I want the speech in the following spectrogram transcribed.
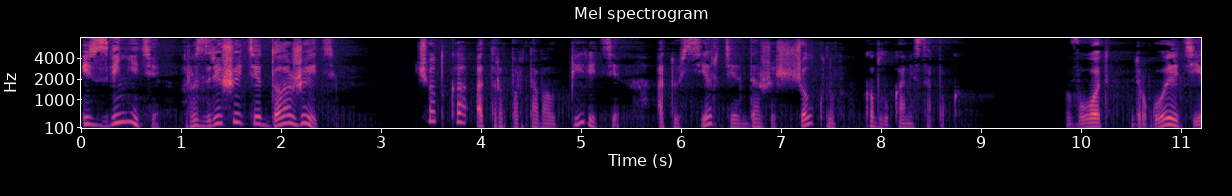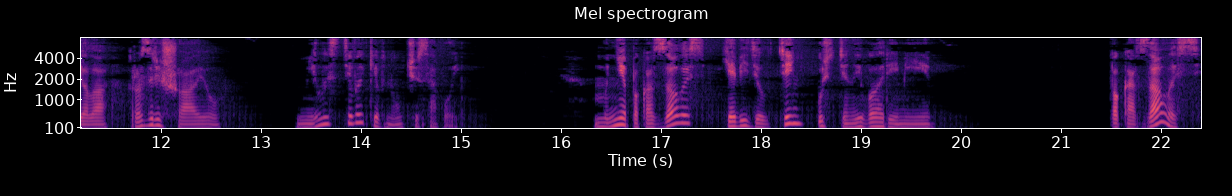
Извините, разрешите доложить. Четко отрапортовал Перети, от усердия даже щелкнув каблуками сапог. Вот, другое дело, разрешаю. Милостиво кивнул часовой. Мне показалось, я видел тень у стены Валаремии. Показалось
